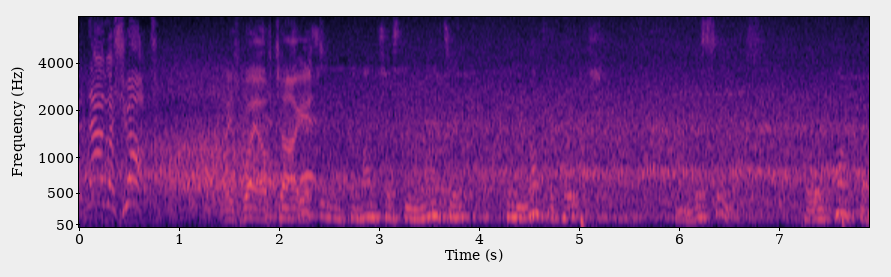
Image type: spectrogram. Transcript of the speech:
And now the shot. Oh, he's way off target. For Manchester United, coming off the pitch, number six, Paul Pogba.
